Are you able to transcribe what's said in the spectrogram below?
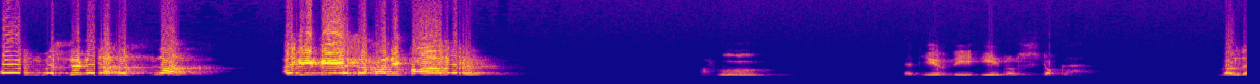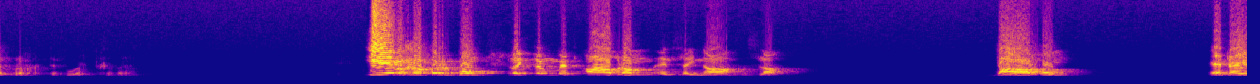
Onbesoedelde geslag uit die wese van die Vader. Maar hoe het hierdie edelstokke wilde vrugte voortgebring ewige verbondsluiting met Abraham en sy nageslag. Daarom het hy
